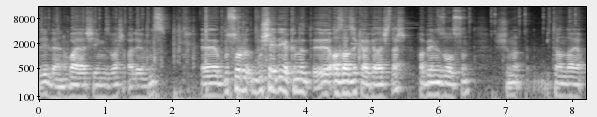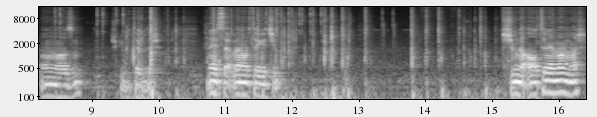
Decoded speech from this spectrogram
değil de yani bayağı şeyimiz var, alevimiz. Ee, bu soru bu şeyde yakında e, azalacak arkadaşlar. Haberiniz olsun. Şunu bir tane daha yapmam lazım. Çünkü bitebilir. Neyse ben ortaya geçeyim. Şimdi altın elmam var.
